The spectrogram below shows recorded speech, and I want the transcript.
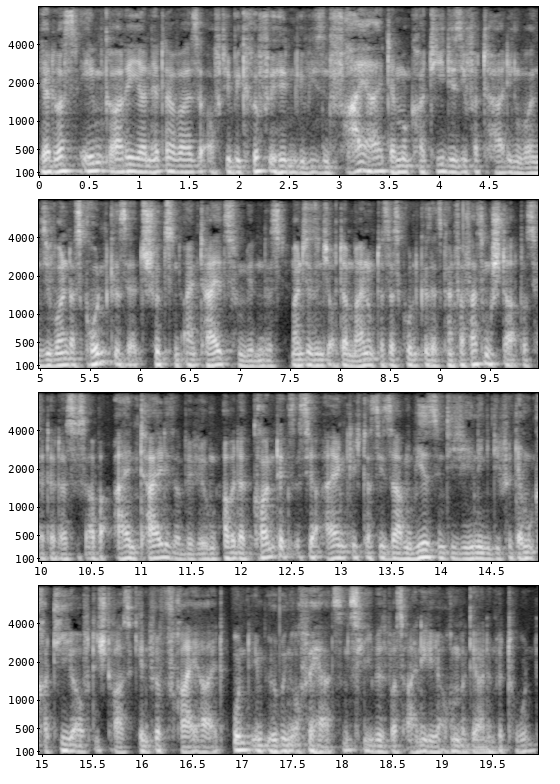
Ja, du hast eben gerade ja netterweise auf die Begriffe hingewiesen. Freiheit, Demokratie, die sie verteidigen wollen. Sie wollen das Grundgesetz schützen, ein Teil zumindest. Manche sind ja auch der Meinung, dass das Grundgesetz keinen Verfassungsstatus hätte. Das ist aber ein Teil dieser Bewegung. Aber der Kontext ist ja eigentlich, dass sie sagen, wir sind diejenigen, die für Demokratie auf die Straße gehen, für Freiheit und im Übrigen auch für Herzensliebe, was einige ja auch immer gerne betonen.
